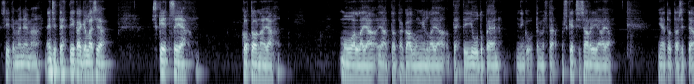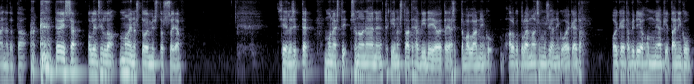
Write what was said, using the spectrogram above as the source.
siitä menemään. Ensin tehtiin kaikenlaisia sketsejä kotona ja muualla ja, ja tota, kaupungilla ja tehtiin YouTubeen niin kuin tämmöistä sketsisarjaa ja ja tota, sitten aina tota, töissä olin silloin mainostoimistossa ja siellä sitten monesti sanoin ääneen, että kiinnostaa tehdä videoita ja sitten tavallaan niin kuin alkoi tulemaan semmoisia niin oikeita, oikeita videohommiakin tai niin kuin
